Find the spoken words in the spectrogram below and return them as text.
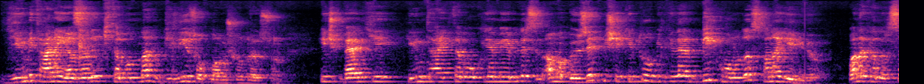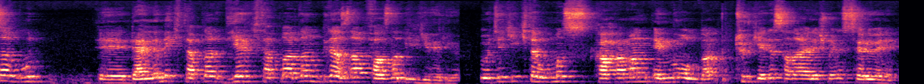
20 tane yazarın kitabından bilgiyi toplamış oluyorsun. Hiç belki 20 tane kitabı okuyamayabilirsin ama özet bir şekilde o bilgiler bir konuda sana geliyor. Bana kalırsa bu e, derleme kitaplar diğer kitaplardan biraz daha fazla bilgi veriyor. Öteki kitabımız Kahraman Emmioğlu'dan Türkiye'de Sanayileşmenin Serüveni.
